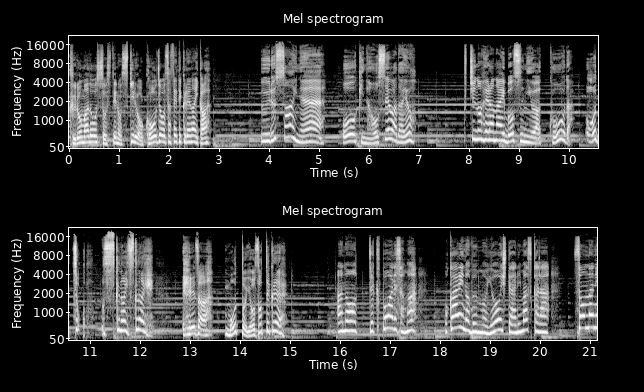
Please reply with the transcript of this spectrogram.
黒魔導士としてのスキルを向上させてくれないか？うるさいね。大きなお世話だよ。口の減らないボスにはこうだ。おちょ少ない少ない。ヘイザーもっとよそってくれ。あのゼクポワレ様おかわりの分も用意してありますからそんなに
